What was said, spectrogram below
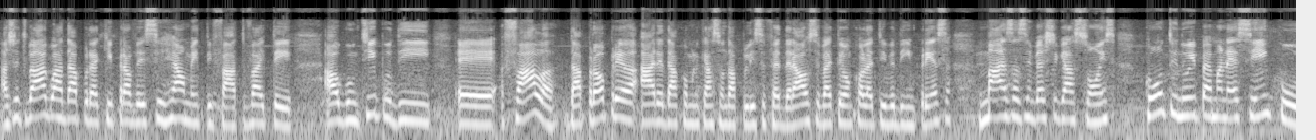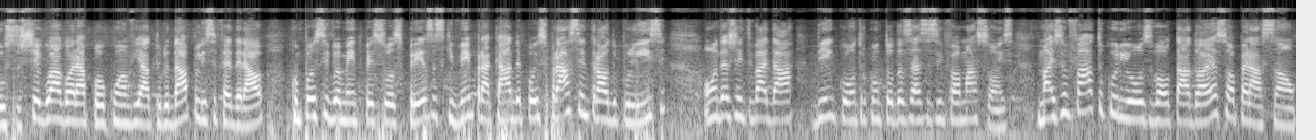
a gente vai aguardar por aqui para ver se realmente, de fato, vai ter algum tipo de é, fala da própria área da comunicação da Polícia Federal, se vai ter uma coletiva de imprensa, mas as investigações continuam e permanecem em curso. Chegou agora há pouco uma viatura da Polícia Federal, com possivelmente pessoas presas que vêm para cá, depois para a central de polícia, onde a gente vai dar de encontro com todas essas informações. Mas um fato curioso voltado a essa operação,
